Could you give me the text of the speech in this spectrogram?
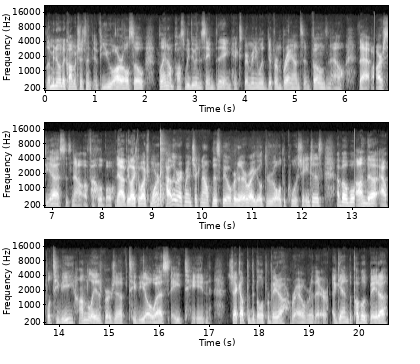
Let me know in the comment section if you are also planning on possibly doing the same thing, experimenting with different brands and phones now that RCS is now available. Now, if you'd like to watch more, highly recommend checking out this video over there where I go through all the coolest changes available on the Apple TV on the latest version of tvOS 18. Check out the developer beta right over there. Again, the public beta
